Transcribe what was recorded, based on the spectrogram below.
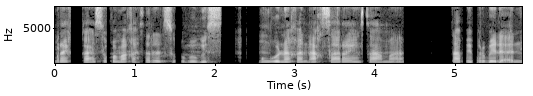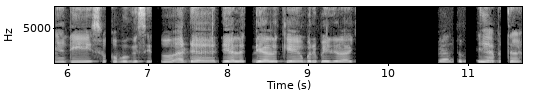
mereka suku Makassar dan suku Bugis menggunakan aksara yang sama, tapi perbedaannya di suku Bugis itu ada dialek-dialek yang berbeda lagi. Ngantuk. Iya betul,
